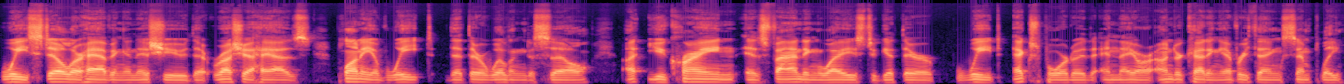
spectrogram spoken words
we still are having an issue that Russia has plenty of wheat that they're willing to sell. Uh, Ukraine is finding ways to get their wheat exported, and they are undercutting everything simply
